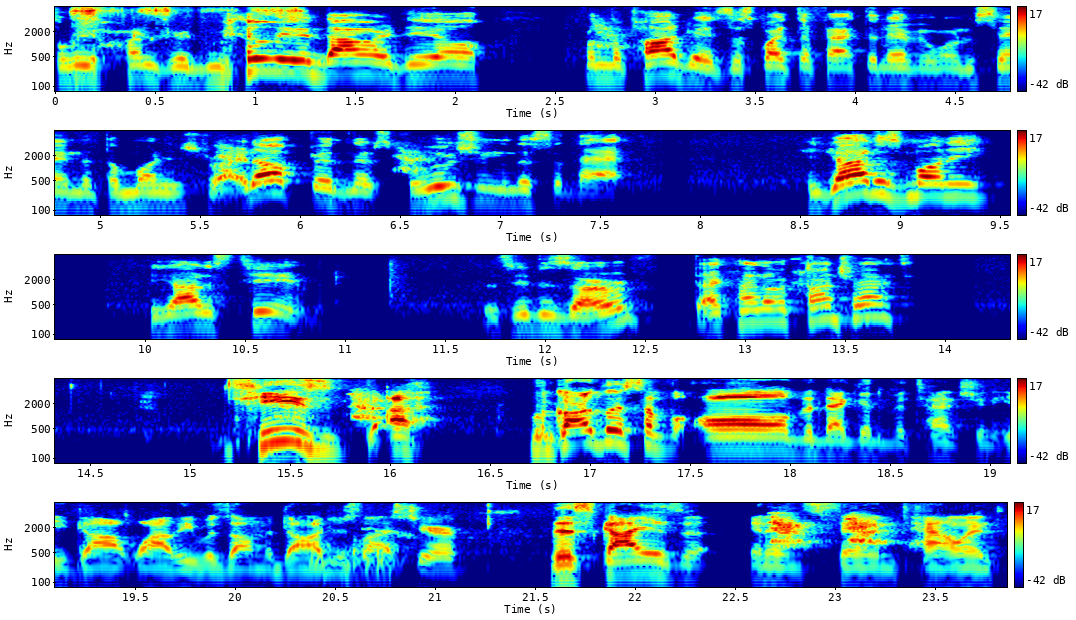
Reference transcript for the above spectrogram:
$300 million deal from the Padres, despite the fact that everyone was saying that the money's dried up and there's collusion and this and that. He got his money. He got his team. Does he deserve that kind of a contract? He's, uh, regardless of all the negative attention he got while he was on the Dodgers last year, this guy is a, an insane talent.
